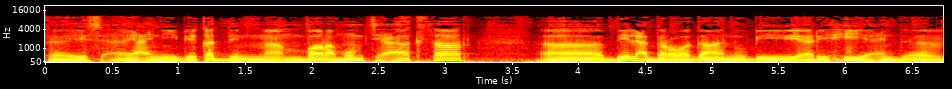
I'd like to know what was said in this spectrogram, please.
فيسعى يعني بيقدم مباراة ممتعة أكثر آه بيلعب بروقان وبأريحية عند آه،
